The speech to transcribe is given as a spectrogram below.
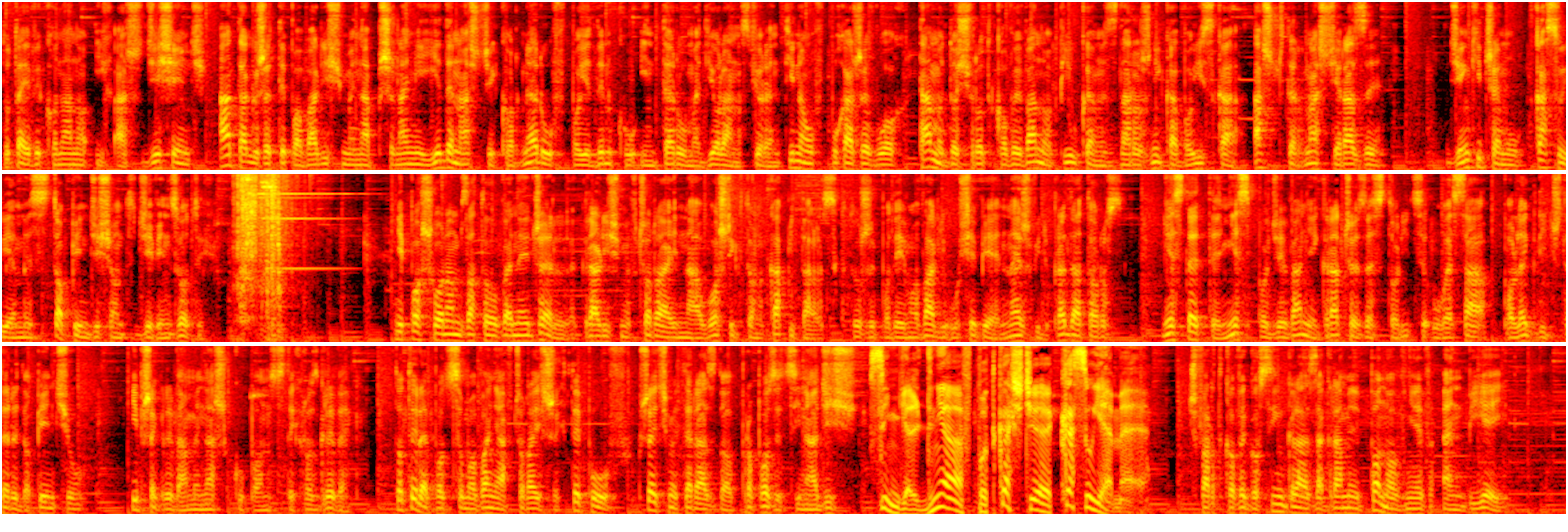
Tutaj wykonano ich aż 10, a także typowaliśmy na przynajmniej 11 kornerów w pojedynku Interu Mediolan z Fiorentiną w Pucharze Włoch. Tam dośrodkowywano piłkę z narożnika boiska aż 14 razy, dzięki czemu kasujemy 159 zł. Nie poszło nam za to w NHL. Graliśmy wczoraj na Washington Capitals, którzy podejmowali u siebie Nashville Predators. Niestety, niespodziewanie gracze ze stolicy USA polegli 4 do 5 i przegrywamy nasz kupon z tych rozgrywek. To tyle podsumowania wczorajszych typów. Przejdźmy teraz do propozycji na dziś. Singiel dnia w podcaście Kasujemy. Czwartkowego singla zagramy ponownie w NBA.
